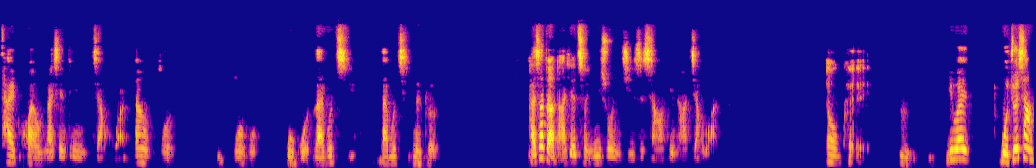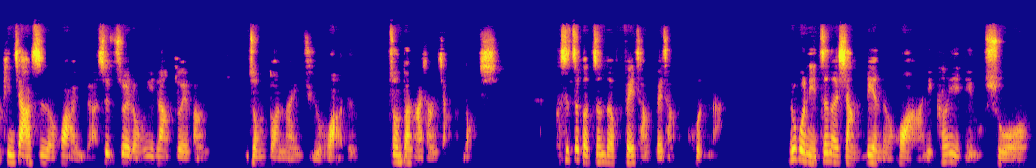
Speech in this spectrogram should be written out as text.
太快，我应该先听你讲完，但我我我我我来不及，来不及那个，还是要表达一些诚意，说你其实是想要听他讲完。OK，嗯，因为我觉得像评价式的话语啊，是最容易让对方中断那一句话的，中断他想讲的东西。可是这个真的非常非常困难。如果你真的想练的话，你可以比如说，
